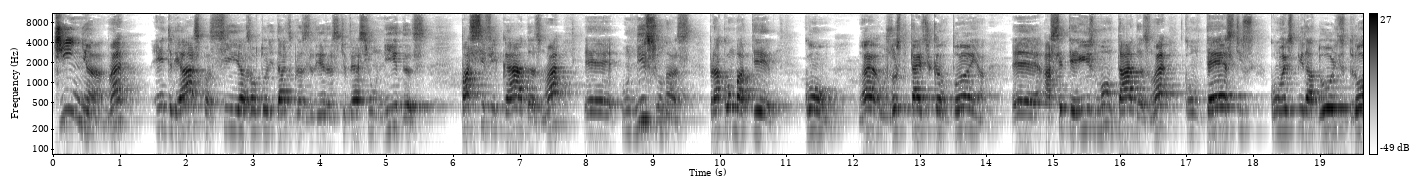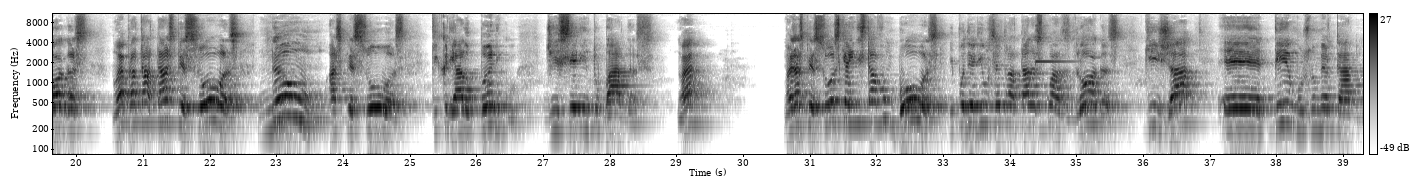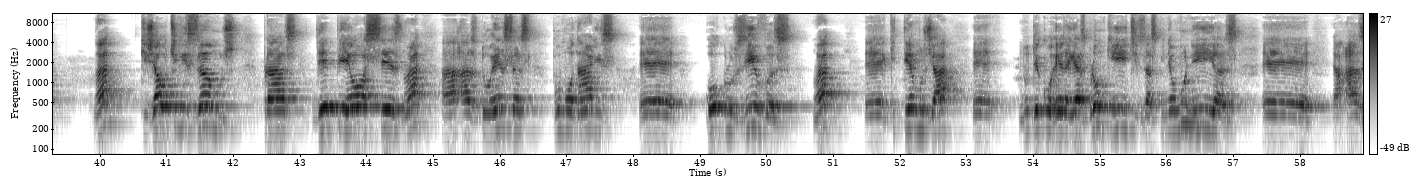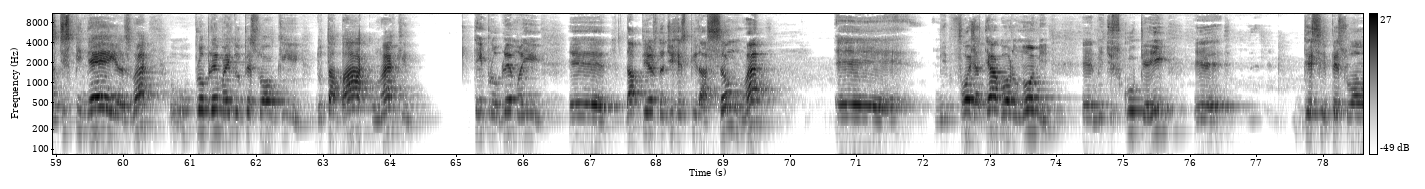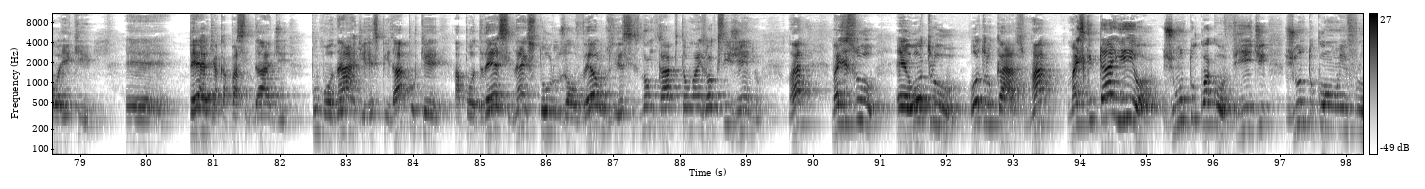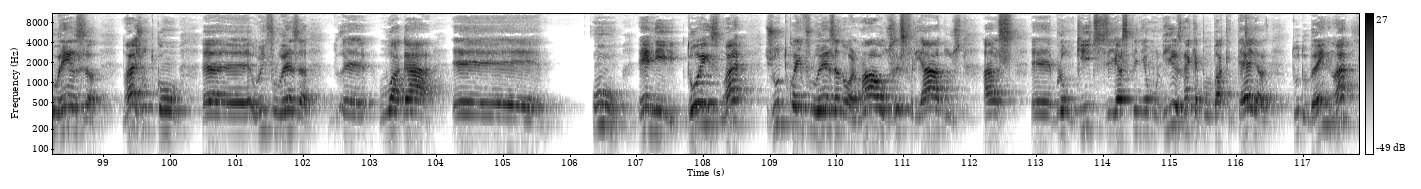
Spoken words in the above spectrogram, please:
tinha, não é? entre aspas, se as autoridades brasileiras estivessem unidas, pacificadas, não é? é uníssonas para combater com é, os hospitais de campanha, é, as CTIs montadas, não é? com testes, com respiradores, drogas, não é para tratar as pessoas, não as pessoas que criaram o pânico de serem entubadas, não é? Mas as pessoas que ainda estavam boas e poderiam ser tratadas com as drogas que já é, temos no mercado, não é? que já utilizamos para as DPOCs, não é? as doenças pulmonares é, oclusivas, não é? é? que temos já é, no decorrer aí as bronquites, as pneumonias, é, as dispneias, não é? o, problema aí do pessoal que do tabaco, não é? que tem problema aí é, da perda de respiração, não é? é, me foge até agora o nome, é, me desculpe aí, é, desse pessoal aí que é, perde a capacidade pulmonar de respirar porque apodrece, né, estoura os alvéolos e esses não captam mais oxigênio, né? Mas isso é outro outro caso, né? Mas que está aí, ó, junto com a Covid, junto com influenza, não é? junto com é, o influenza, é, o H1N2, não é? junto com a influenza normal, os resfriados, as é, bronquites e as pneumonias, né, que é por bactéria, tudo bem, não é?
